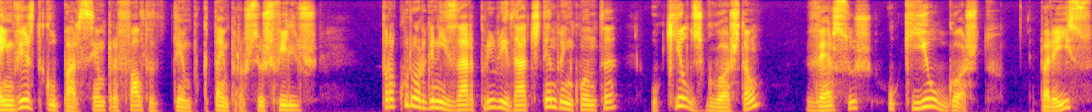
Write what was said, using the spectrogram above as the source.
Em vez de culpar sempre a falta de tempo que tem para os seus filhos, procura organizar prioridades tendo em conta o que eles gostam versus o que eu gosto. Para isso,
